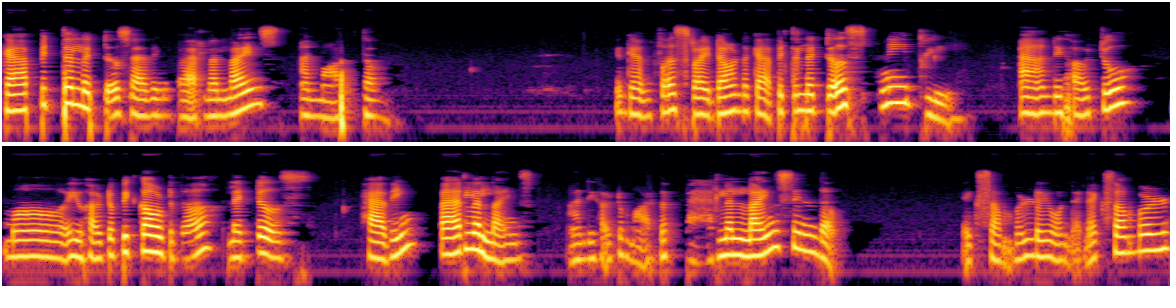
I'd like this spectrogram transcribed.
capital letters having parallel lines and mark them. You can first write down the capital letters neatly and you have to you have to pick out the letters having parallel lines and you have to mark the parallel lines in them. Example, do you want an example?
